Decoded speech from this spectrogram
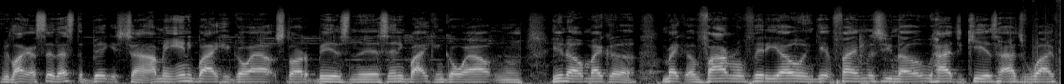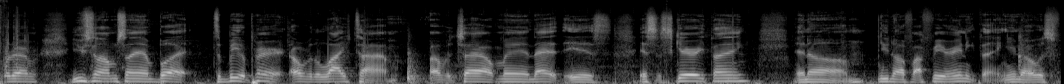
like I said, that's the biggest challenge. I mean, anybody can go out, start a business. Anybody can go out and you know make a make a viral video and get famous. You know, hide your kids, hide your wife, whatever. You see what I'm saying? But to be a parent over the lifetime, of a child, man, that is it's a scary thing. And um, you know, if I fear anything, you know, it's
